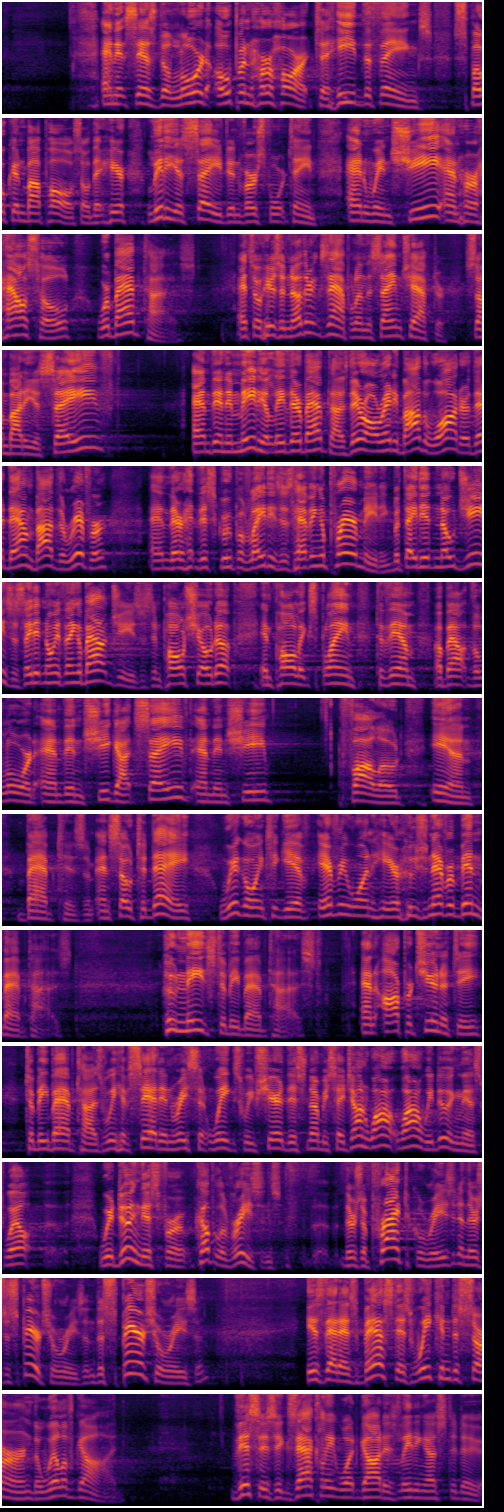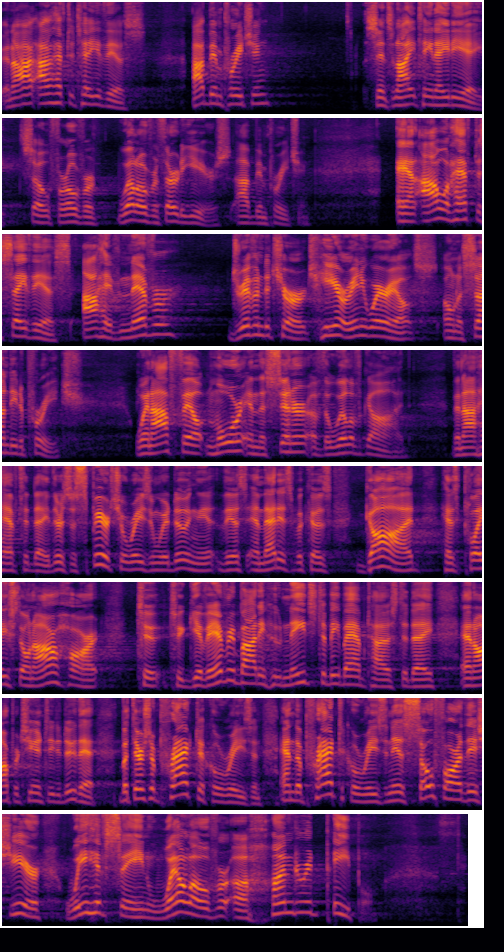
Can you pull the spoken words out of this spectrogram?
And it says, the Lord opened her heart to heed the things spoken by Paul. So that here, Lydia is saved in verse 14. And when she and her household were baptized. And so here's another example in the same chapter. Somebody is saved, and then immediately they're baptized. They're already by the water, they're down by the river, and this group of ladies is having a prayer meeting, but they didn't know Jesus. They didn't know anything about Jesus. And Paul showed up and Paul explained to them about the Lord. And then she got saved and then she followed in baptism. And so today we're going to give everyone here who's never been baptized, who needs to be baptized, an opportunity to be baptized. We have said in recent weeks, we've shared this number. You say, Jon, why, why are we doing this? Well, we're doing this for a couple of reasons. There's a practical reason and there's a spiritual reason. The spiritual reason is that as best as we can discern the will of God, this is exactly what God is leading us to do. And I, I have to tell you this I've been preaching since 1988. So for over, well over 30 years, I've been preaching. And I will have to say this I have never driven to church here or anywhere else on a Sunday to preach when I felt more in the center of the will of God than I have today. There's a spiritual reason we're doing this, and that is because God has placed on our heart to, to give everybody who needs to be baptized today an opportunity to do that. But there's a practical reason, and the practical reason is so far this year, we have seen well over a hundred people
